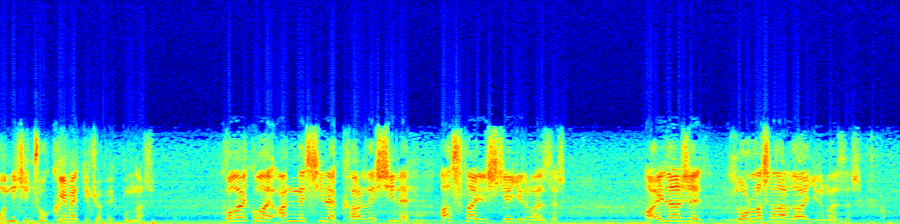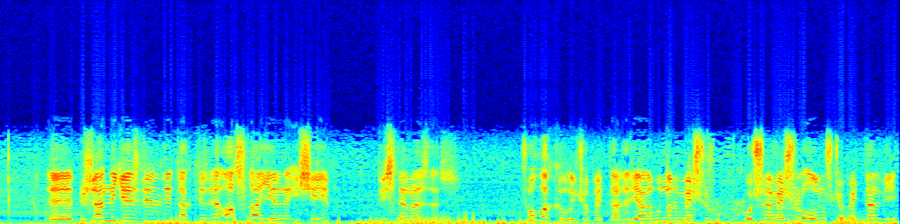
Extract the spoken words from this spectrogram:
Onun için çok kıymetli köpek bunlar. Kolay kolay annesiyle, kardeşiyle asla ilişkiye girmezler. Aylarca zorlasalar daha girmezler. E, düzenli gezdirildiği takdirde asla yerine işeyip pislemezler. Çok akıllı köpeklerdir. Yani bunların meşhur, boşuna meşhur olmuş köpekler değil.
